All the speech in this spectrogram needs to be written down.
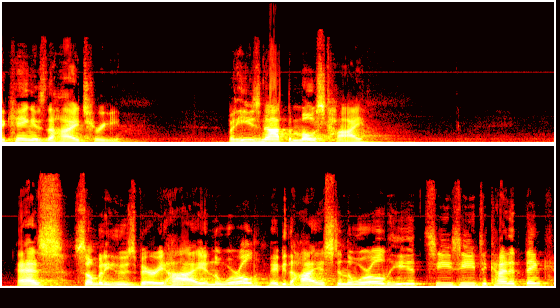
The king is the high tree, but he's not the most high. As somebody who's very high in the world, maybe the highest in the world, he, it's easy to kind of think,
